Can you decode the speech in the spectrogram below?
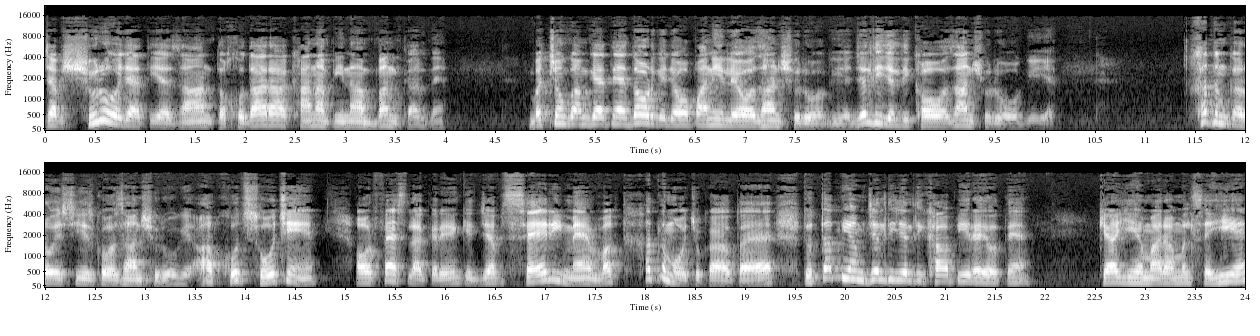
जब शुरू हो जाती है अजान तो खुदारा खाना पीना बंद कर दें। बच्चों को हम कहते हैं, दौड़ के जाओ, पानी ले अजान शुरू हो गई है। जल्दी जल्दी खाओ, अजान शुरू हो गई है। ख़त्म करो, इस चीज़ को अजान शुरू हो गया आप खुद सोचें और फैसला करें कि जब शहरी में वक्त ख़त्म हो चुका होता है तो तब भी हम जल्दी जल्दी खा पी रहे होते हैं। क्या ये हमारा अमल सही है?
